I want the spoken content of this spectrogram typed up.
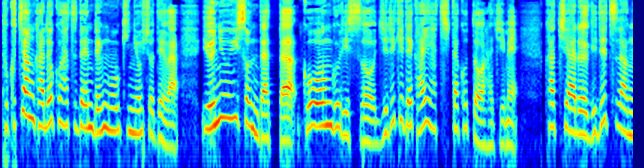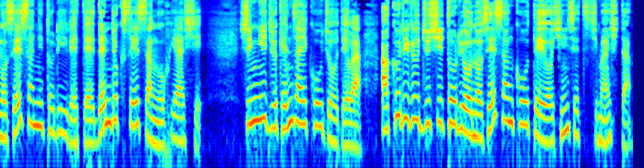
プクチャン火力発電連合企業所では、輸入依存だった高温グリスを自力で開発したことをはじめ、価値ある技術案を生産に取り入れて電力生産を増やし、新技術建材工場では、アクリル樹脂塗料の生産工程を新設しました。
